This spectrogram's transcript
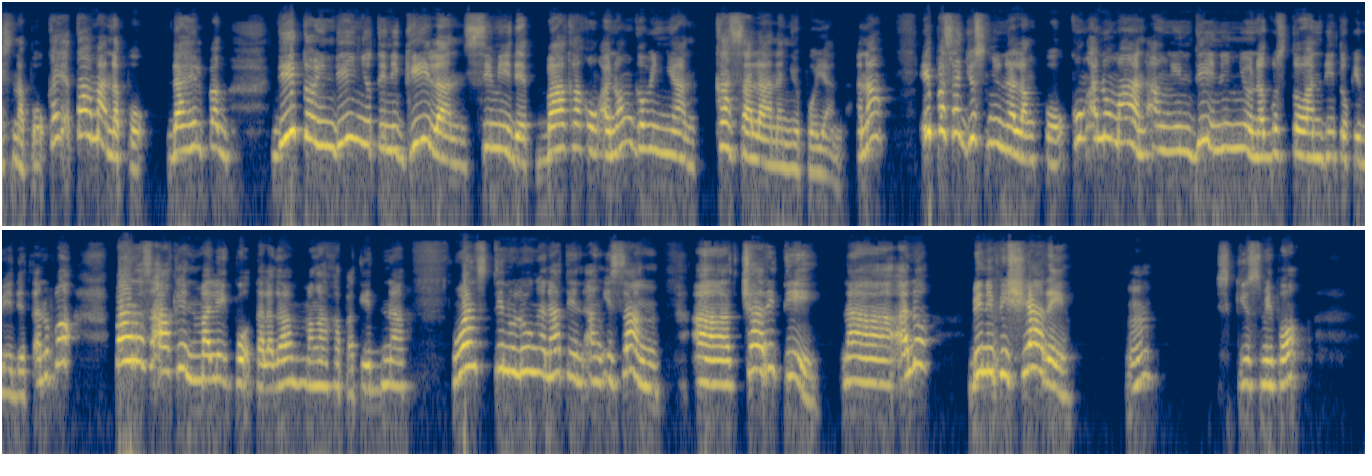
na po. Kaya tama na po. Dahil pag dito hindi nyo tinigilan si Midit, baka kung anong gawin yan, kasalanan nyo po yan. Ano? Ipasa Diyos nyo na lang po kung ano man ang hindi ninyo nagustuhan dito kay Midit. Ano po? Para sa akin, mali po talaga mga kapatid na once tinulungan natin ang isang ah, charity na ano, beneficiary, hmm? excuse me po,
